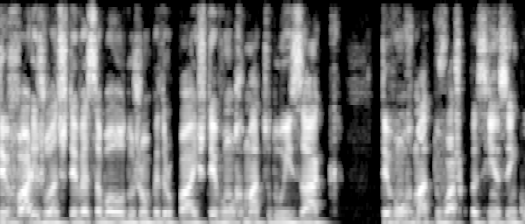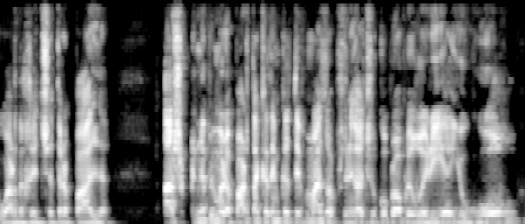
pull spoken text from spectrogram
teve vários lances, teve essa bola do João Pedro Paes, teve um remate do Isaac, teve um remate do Vasco Paciência em que o guarda-redes atrapalha. Acho que na primeira parte a Académica teve mais oportunidades do que o próprio Leiria e o golo,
